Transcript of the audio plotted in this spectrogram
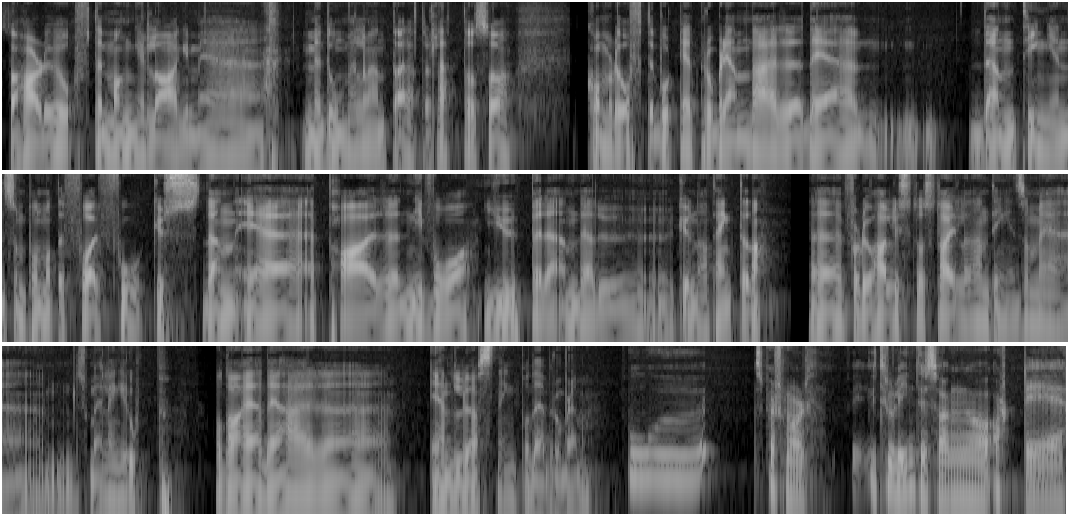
Så har du ofte mange lag med, med domelementer, rett og slett, og så kommer du ofte borti et problem der det den tingen som på en måte får fokus, den er et par nivå djupere enn det du kunne ha tenkt det, da. Eh, For du har lyst til å style den tingen som er, som er lenger opp. Og da er det her eh, en løsning på det problemet. To spørsmål. Utrolig interessant og artig.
